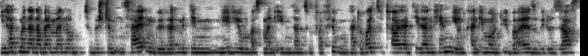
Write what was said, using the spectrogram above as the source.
Die hat man dann aber immer nur zu bestimmten Zeiten gehört mit dem Medium, was man eben dann zur Verfügung hatte. Heutzutage hat jeder ein Handy und kann immer und überall, so wie du sagst,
